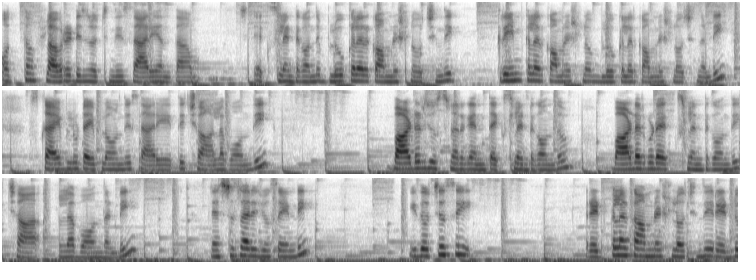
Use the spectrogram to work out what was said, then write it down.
మొత్తం ఫ్లవర్ డిజైన్ వచ్చింది. శారీ అంతా ఎక్సలెంట్గా ఉంది. బ్లూ కలర్ కాంబినేషన్లో వచ్చింది. క్రీమ్ కలర్ కాంబినేషన్లో బ్లూ కలర్ కాంబినేషన్లో వచ్చిందండి. స్కై బ్లూ టైప్లో ఉంది. శారీ అయితే చాలా బాగుంది. బార్డర్ చూస్తున్నారుగా ఎంత ఎక్సలెంట్గా ఉందో. బార్డర్ కూడా ఎక్సలెంట్గా ఉంది. చాలా బాగుందండి. నెక్స్ట్ శారీ చూసేయండి. ఇది వచ్చేసి రెడ్ కలర్ కాంబినేషన్లో వచ్చింది. రెడ్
